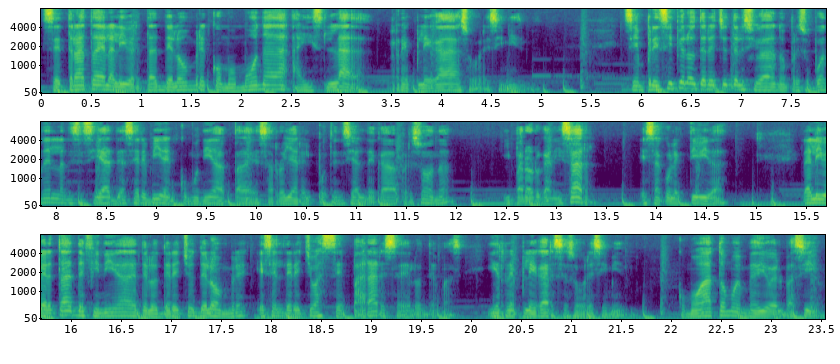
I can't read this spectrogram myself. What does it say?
Se trata de la libertad del hombre como mónada aislada, replegada sobre sí misma. Si en principio los derechos del ciudadano presuponen la necesidad de hacer vida en comunidad para desarrollar el potencial de cada persona y para organizar esa colectividad, la libertad definida desde los derechos del hombre es el derecho a separarse de los demás y replegarse sobre sí mismo, como átomo en medio del vacío.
